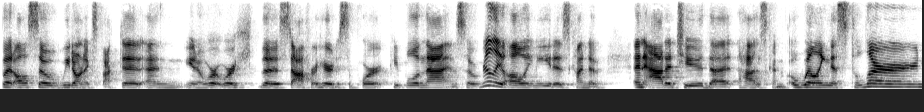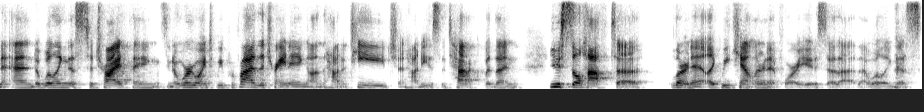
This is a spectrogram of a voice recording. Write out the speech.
but also we don't expect it. And, you know, we're, we're the staff are here to support people in that. And so really all we need is kind of an attitude that has kind of a willingness to learn and a willingness to try things. You know, we're going to be provide the training on how to teach and how to use the tech, but then you still have to learn it like we can't learn it for you so that that willingness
